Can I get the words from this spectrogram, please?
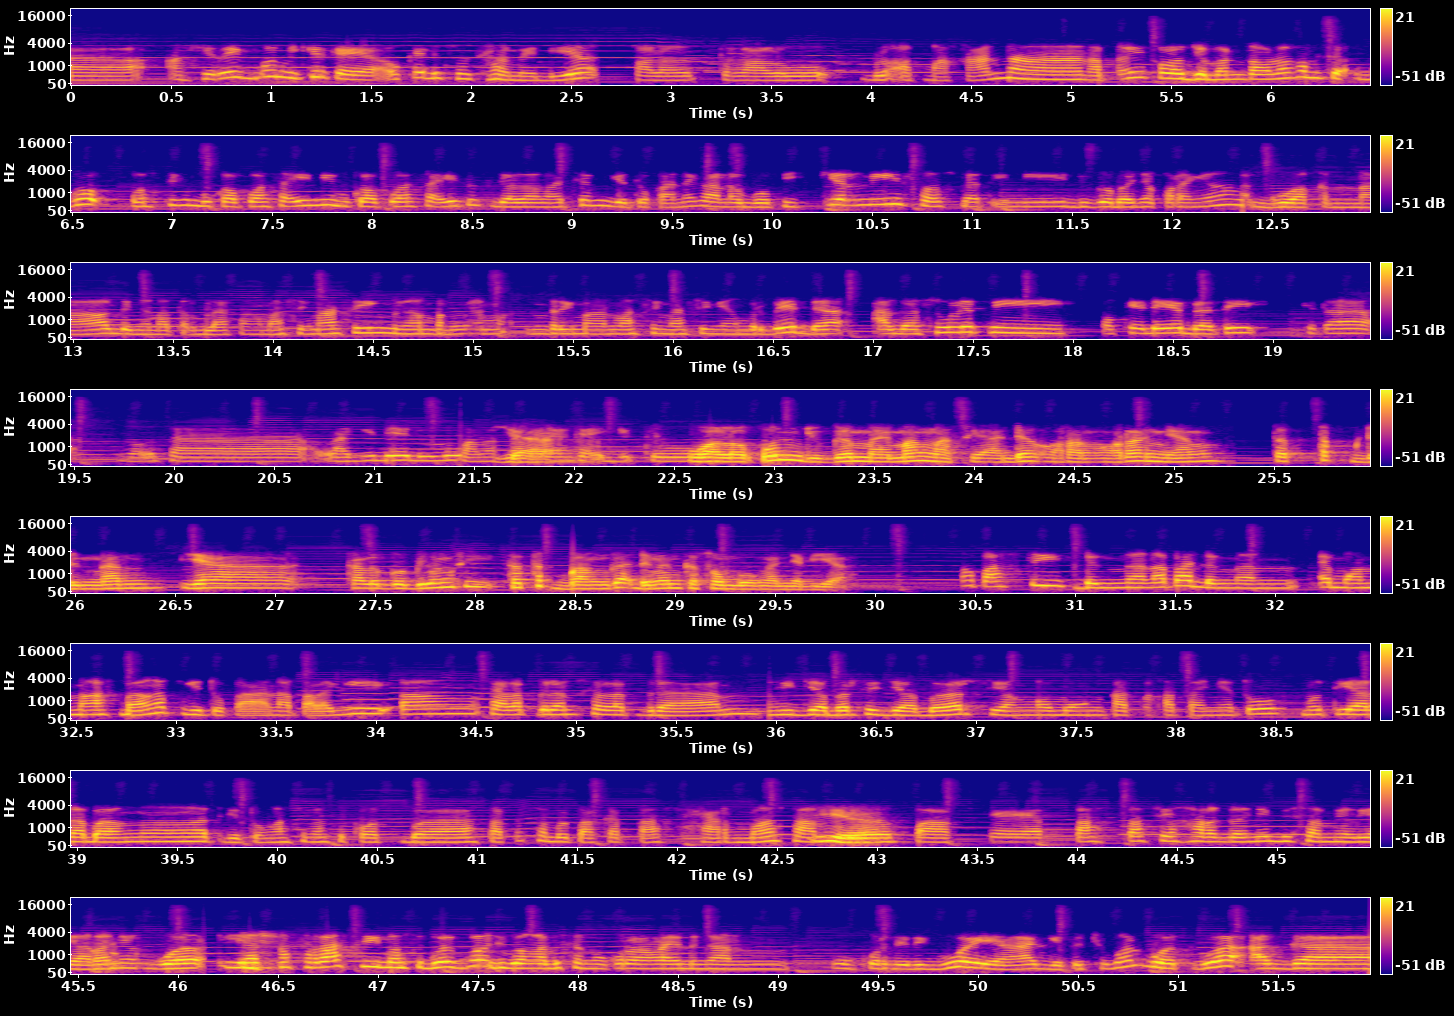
akhirnya gue mikir kayak oke di sosial media kalau terlalu blow up makanan, apalagi kalau zaman tahun lalu kan bisa gue posting buka puasa ini, buka puasa itu segala macam gitu kan ya karena gue pikir nih sosmed ini juga banyak orang yang gue kenal dengan latar belakang masing-masing, dengan penerima- penerimaan masing-masing yang berbeda, agak sulit nih. Oke deh berarti kita nggak usah lagi deh dulu sama Ya. yang kayak gitu. Walaupun juga memang masih ada orang-orang yang tetap dengan ya kalau gue bilang sih tetap bangga dengan kesombongannya dia. Oh pasti dengan apa dengan eh mohon maaf banget gitu kan. Apalagi tentang selebgram selebgram hijabers hijabers yang ngomong kata-katanya tuh mutiara banget gitu ngasih-ngasih khotbah tapi sambil pakai tas Hermes sambil Iya. pakai tas-tas yang harganya bisa miliaran yang gue ya terserah sih. Maksud gue gue juga nggak bisa ngukur orang lain dengan ukur diri gue ya gitu. Cuman buat gue agak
